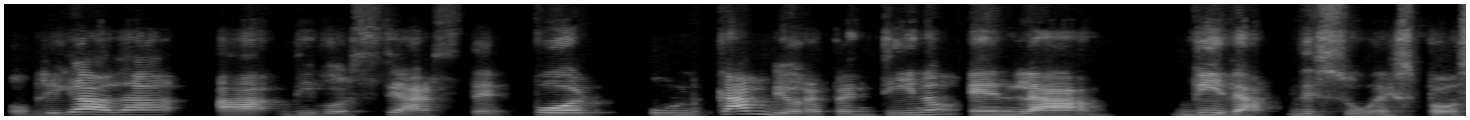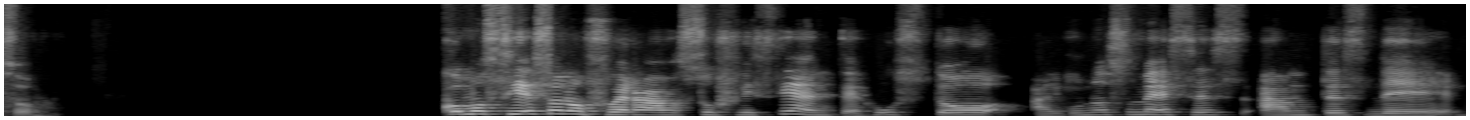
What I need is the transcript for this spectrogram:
obligada a divorciarse por un cambio repentino en la vida de su esposo. Como si eso no fuera suficiente, justo algunos meses antes de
